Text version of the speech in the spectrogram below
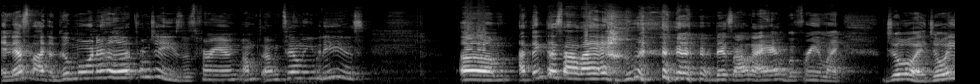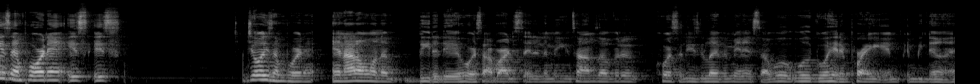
And that's like a good morning hug from Jesus, friend. I'm, I'm telling you it is. Um, I think that's all I have. that's all I have, but friend, like joy. Joy is important. It's it's joy is important, and I don't want to beat a dead horse. I've already said it a million times over the course of these 11 minutes, so we'll, we'll go ahead and pray and, and be done.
